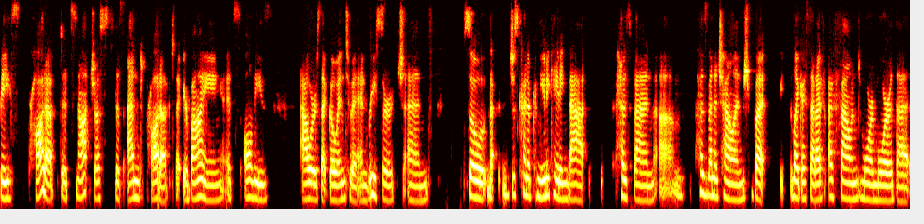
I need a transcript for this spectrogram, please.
based product. It's not just this end product that you're buying. It's all these hours that go into it and research and so that just kind of communicating that has been um, has been a challenge. But like I said, I've I've found more and more that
